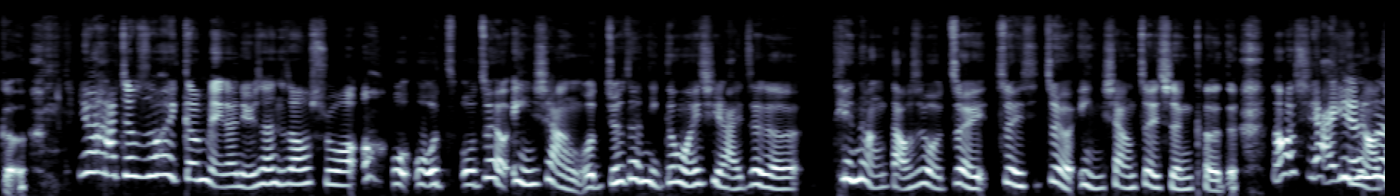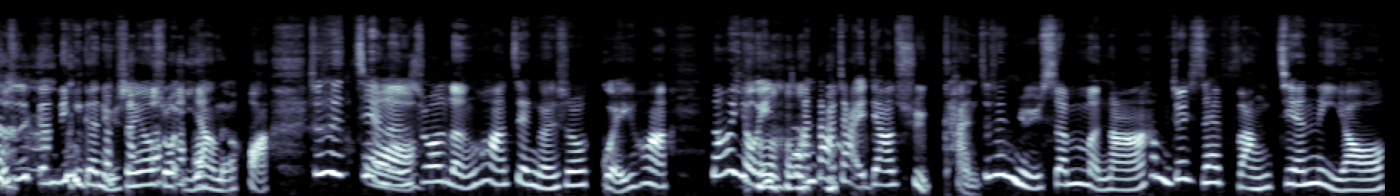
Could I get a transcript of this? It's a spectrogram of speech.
葛，因为他就是会跟每个女生都说：“哦，我我我最有印象，我觉得你跟我一起来这个天堂岛是我最最最有印象、最深刻的。”然后下一秒就是跟另一个女生又说一样的话，就是见人说人话，见鬼说鬼话。然后有一段大家一定要去看，就是女生们啊，她们就一直在房间里哦。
